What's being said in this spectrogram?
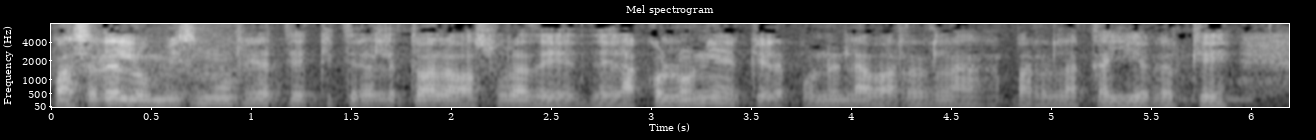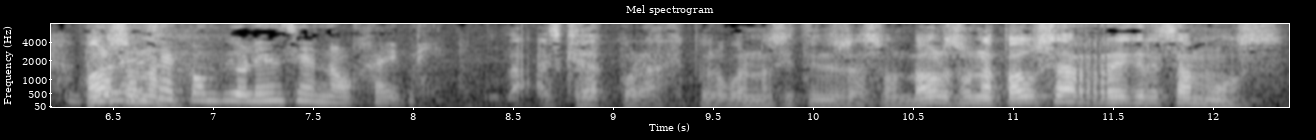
Para hacerle lo mismo, fíjate, aquí tirarle toda la basura de, la colonia y que le ponerle a barrer la, barrer la calle, a ver qué... Violencia con violencia no, Jaime. Ah, es que da coraje, pero bueno, sí tienes razón. Vámonos a una pausa, regresamos.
